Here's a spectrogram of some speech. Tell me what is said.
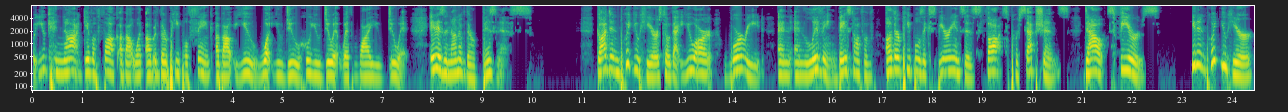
but you cannot give a fuck about what other people think about you, what you do, who you do it with, why you do it. It is none of their business. God didn't put you here so that you are worried and, and living based off of other people's experiences, thoughts, perceptions doubts, fears. He didn't put you here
